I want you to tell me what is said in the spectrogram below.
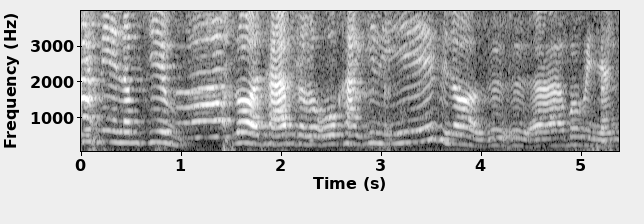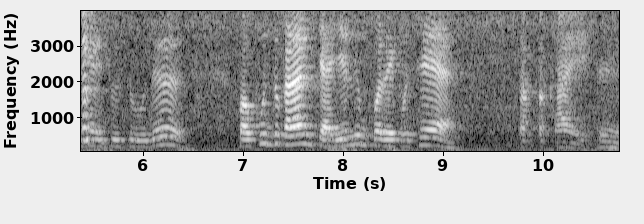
คลิปนี้น้ำจิ้มรอถามกันแล้วอกหักอีหลีพี่น้องเออเอออะบ่เป็นหยังเด้สู้ๆเด้อขอบคุณทุกกำลังใจอย่าลืมกดไลค์กดแชร์ซับตะไคร้เออ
